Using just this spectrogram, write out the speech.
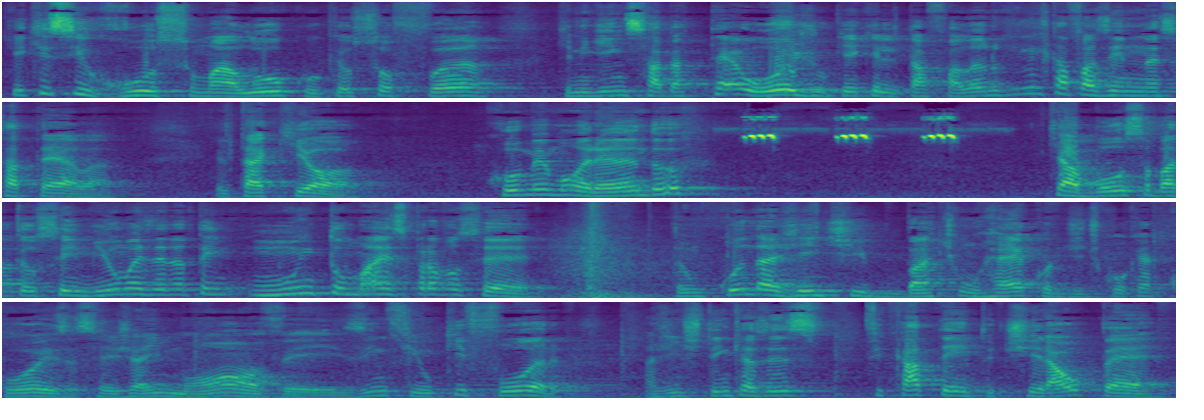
O que, que esse russo maluco, que eu sou fã, que ninguém sabe até hoje o que, que ele está falando, o que, que ele está fazendo nessa tela? Ele está aqui, ó, comemorando que a bolsa bateu 100 mil, mas ainda tem muito mais para você. Então, quando a gente bate um recorde de qualquer coisa, seja imóveis, enfim, o que for, a gente tem que às vezes ficar atento, tirar o pé.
